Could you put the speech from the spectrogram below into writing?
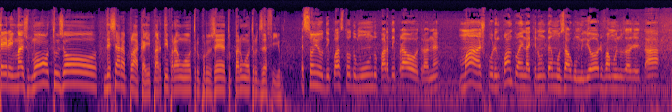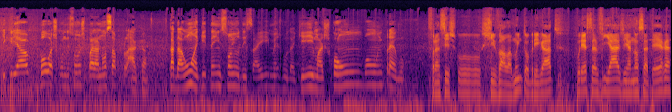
terem mais motos ou deixar a placa e partir para um outro projeto, para um outro desafio? É sonho de quase todo mundo partir para outra, né? Mas por enquanto ainda que não temos algo melhor, vamos nos ajeitar e criar boas condições para a nossa placa. Cada um aqui tem sonho de sair mesmo daqui, mas com um bom emprego. Francisco Chivala, muito obrigado por essa viagem à nossa terra,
